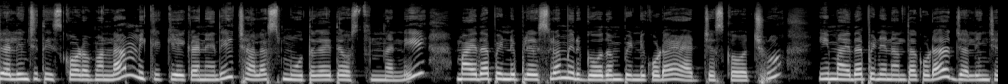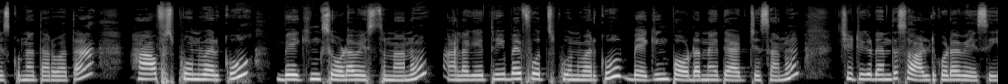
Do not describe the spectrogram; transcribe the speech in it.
జల్లించి తీసుకోవడం వల్ల మీకు కేక్ అనేది చాలా స్మూత్గా అయితే వస్తుందండి. మైదా పిండి ప్లేస్లో మీరు గోధుమ పిండి కూడా యాడ్ చేసుకోవచ్చు. ఈ మైదా పిండిని అంతా కూడా జల్లించేసుకున్న తర్వాత హాఫ్ స్పూన్ వరకు బేకింగ్ సోడా వేస్తున్నాను. అలాగే త్రీ బై ఫోర్త్ స్పూన్ వరకు బేకింగ్ పౌడర్ని అయితే యాడ్ చేశాను. చిటికడంతా సాల్ట్ కూడా వేసి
